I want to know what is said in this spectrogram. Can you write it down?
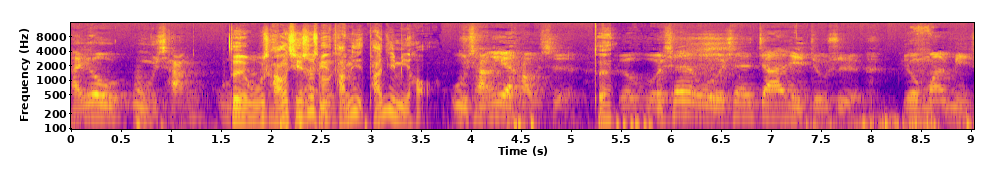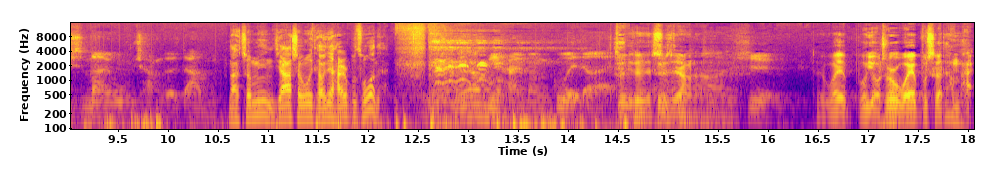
还有五常，对，五常其实比盘锦盘锦米好。五常也好吃。对我现在我现在家里就是有买米是买五常的大米，那证明你家生活条件还是不错的。那米还蛮贵的哎。对对是这样的。啊，是。对我也不有时候我也不舍得买。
